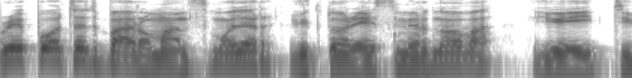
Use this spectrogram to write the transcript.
Reported by Roman Smoller, Виктория Смирнова, UATV.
